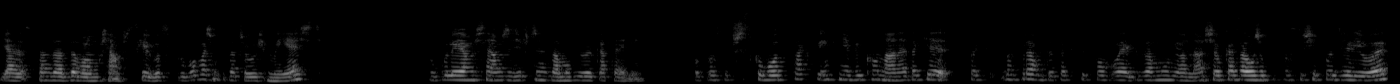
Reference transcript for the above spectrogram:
ja standardowo musiałam wszystkiego spróbować, zaczęłyśmy jeść. W ogóle ja myślałam, że dziewczyny zamówiły catering. Po prostu wszystko było tak pięknie wykonane, takie tak naprawdę tak typowo jak zamówione. A się okazało, że po prostu się podzieliły.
